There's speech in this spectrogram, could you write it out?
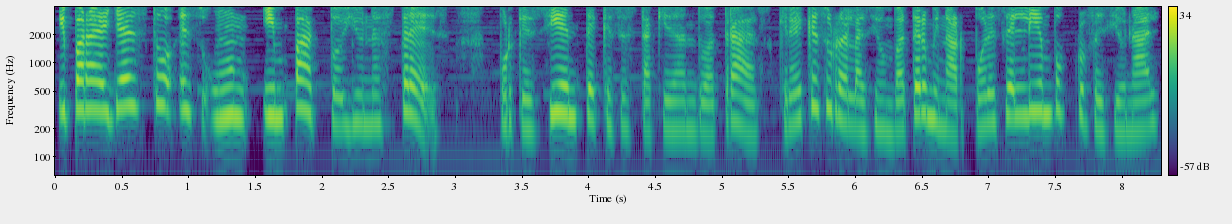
Y para ella esto es un impacto y un estrés, porque siente que se está quedando atrás, cree que su relación va a terminar por ese limbo profesional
